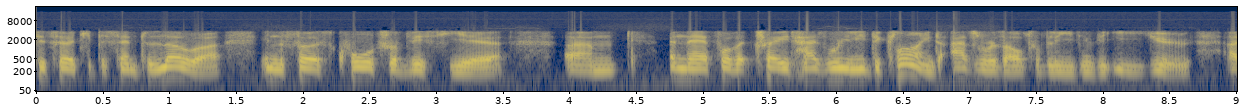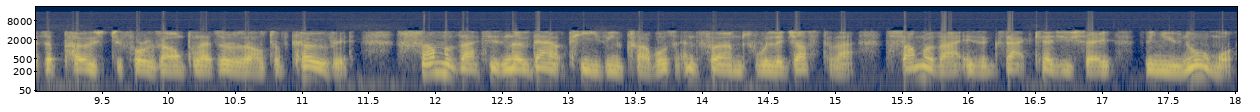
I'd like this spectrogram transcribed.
to 30 percent lower in the first quarter of this year. Um, and therefore that trade has really declined as a result of leaving the EU, as opposed to, for example, as a result of COVID. Some of that is no doubt teething troubles, and firms will adjust to that. Some of that is exactly as you say, the new normal.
